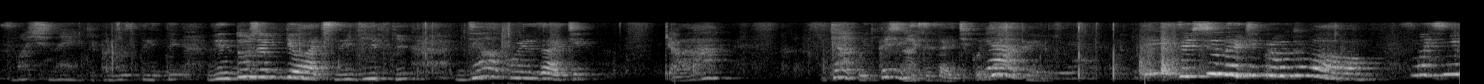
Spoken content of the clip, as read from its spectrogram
смачненьке пригостити. Він дуже вдячний, дітки. Дякую, зайчик. Так. Дякую, кажіть, зайчику. Дякую. Дивіться, що зайчик приготував вам. Смачні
